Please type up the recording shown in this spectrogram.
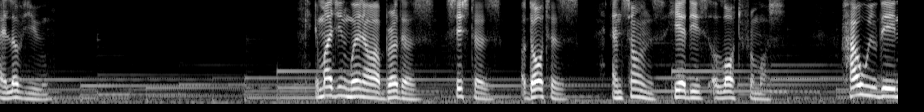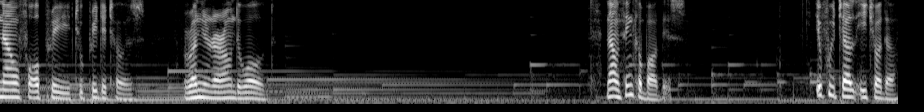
I love you. Imagine when our brothers, sisters, daughters, and sons hear this a lot from us. How will they now fall prey to predators running around the world? Now think about this. If we tell each other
